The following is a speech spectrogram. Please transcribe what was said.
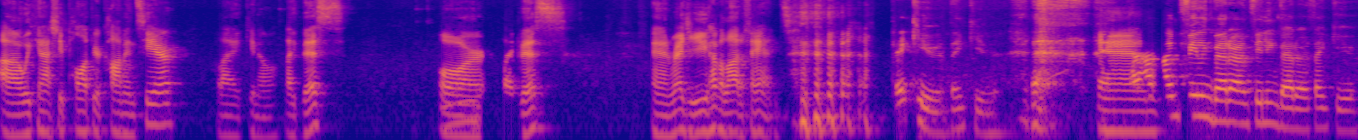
uh, we can actually pull up your comments here, like you know, like this, or mm-hmm. like this. And Reggie, you have a lot of fans. Thank you, thank you. And I- I'm feeling better. I'm feeling better. Thank you.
